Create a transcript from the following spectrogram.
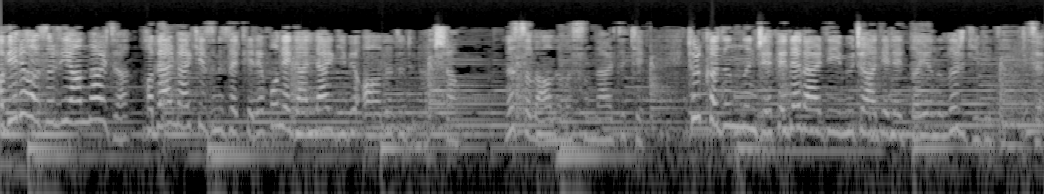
Haberi hazırlayanlar da haber merkezimize telefon edenler gibi ağladı dün akşam. Nasıl ağlamasınlardı ki? Türk kadınının cephede verdiği mücadele dayanılır gibi değildi.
